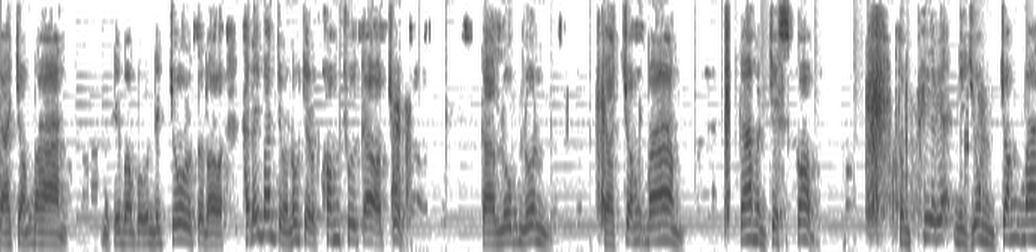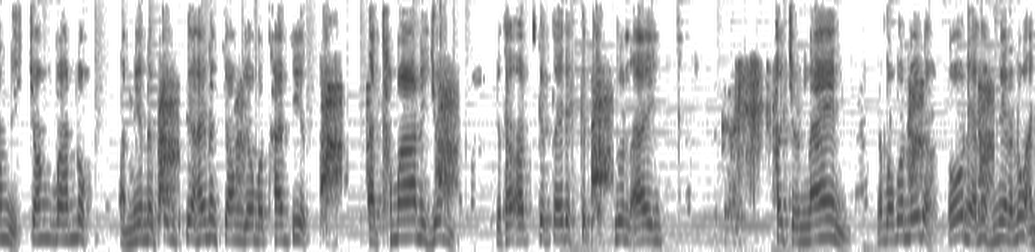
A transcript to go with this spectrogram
ការចង់បានគេបងប្អូននេះចូលទៅដល់ហេតុអីបានជាមនុស្សជារខំធ្វើការអត់ឈប់ការលោភលន់ការចង់បាន ការមិនចេះស្កប់សម្ភារៈនិយមចង់បាននេះចង់បាននោះអាមាននៅពេញផ្ទះហើយនឹងចង់យកមកថែមទៀតអាត្មានិយមគេថាអត់គិតទេគិតតែខ្លួនឯងហើយចំណែន ដល់បងប្អូនមើលទៅអូអ្នកនោះមានអានោះអញ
